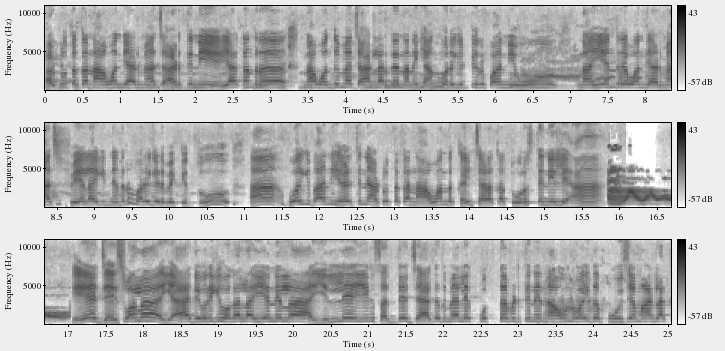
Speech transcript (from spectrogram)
ಅಷ್ಟು ತಕ ನಾ ಒಂದ್ ಎರಡ್ ಮ್ಯಾಚ್ ಆಡ್ತೀನಿ. ಯಾಕಂದ್ರ ನಾ ಒಂದು ಮ್ಯಾಚ್ ಆಡ್ಲಾರ್ದೆ ನನಗೆ ಹೆಂಗ್ ಹೊರಗಿಟ್ಟಿರಪ್ಪ ನೀವು? ನಾ ಏನ್ರ ಒಂದ್ ಎರಡ್ ಮ್ಯಾಚ್ ಫೇಲ್ ಆಗಿದ್ನಿ ಅಂದ್ರೆ ಹೊರಗಿಡ್ಬೇಕಿತ್ತು. ಆ, ಹೋಗಿ ಬಾ, ನೀ ಹೇಳ್ತೀನಿ ಅಟು ತಕ ನಾ ಒಂದ್ ಕೈ ಚಾಳಕ ತೋರಿಸ್ತೇನೆ ಇಲ್ಲಿ. ಆ. ಏ, ಜೈಸ್ವಾಲ, ಯಾ ದೇವರಿಗೆ ಹೋಗಲ್ಲ, ಏನಿಲ್ಲ. ಇಲ್ಲೇ ಈಗ ಸದ್ಯ ಜಾಗದ ಮೇಲೆ ಕುತ್ತ ಬಿಡ್ತೀನಿ ನಾವು ಒಯ್ದ ಪೂಜೆ ಮಾಡ್ಲಾಕ.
